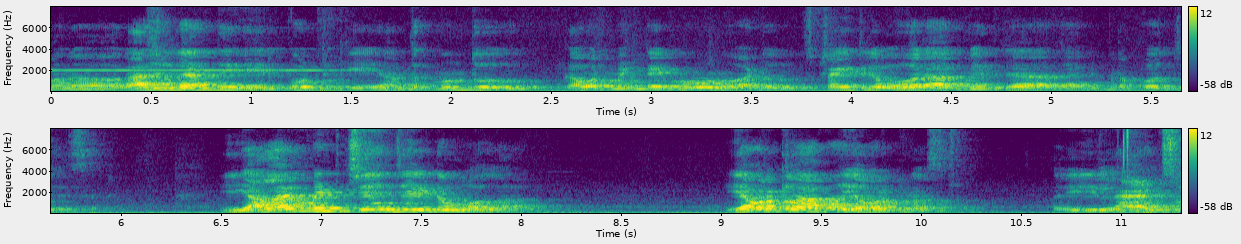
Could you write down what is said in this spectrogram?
మన రాజీవ్ గాంధీ ఎయిర్పోర్ట్కి అంతకుముందు గవర్నమెంట్ ఏమో అటు స్ట్రైట్గా ఓవరాల్ మీదుగా దాన్ని ప్రపోజ్ చేశారు. ఈ అలైన్మెంట్ చేంజ్ చేయడం వల్ల ఎవరికి లాభం ఎవరికి నష్టం? ఈ lands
